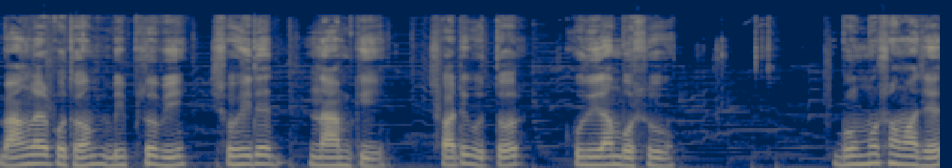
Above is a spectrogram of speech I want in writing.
বাংলার প্রথম বিপ্লবী শহীদের নাম কি? সঠিক উত্তর ক্ষুদিরাম বসু। ব্রহ্ম সমাজের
